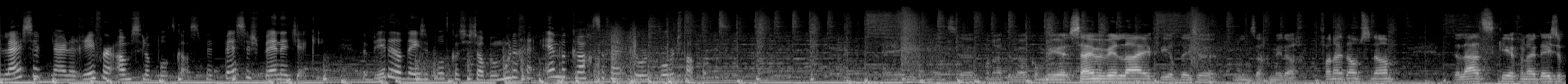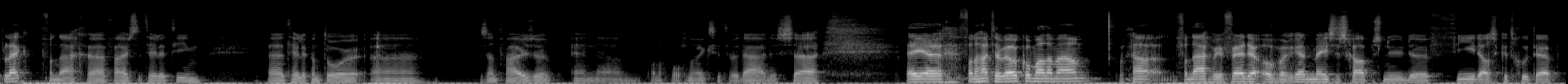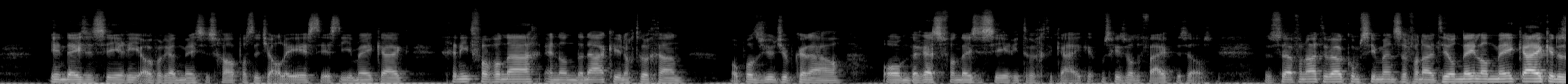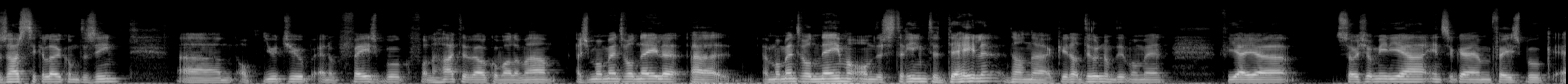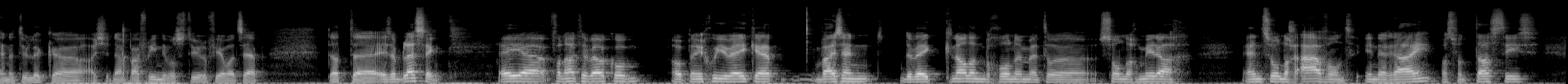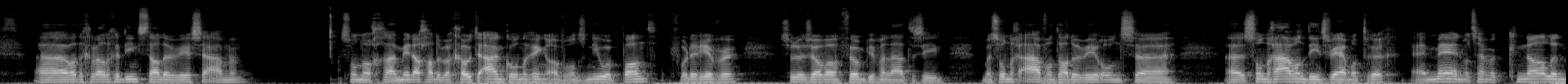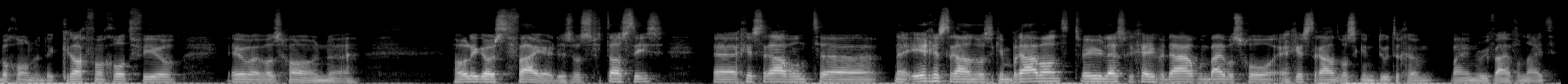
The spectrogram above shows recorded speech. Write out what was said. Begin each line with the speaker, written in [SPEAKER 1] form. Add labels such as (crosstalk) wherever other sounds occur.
[SPEAKER 1] Je luistert naar de River Amsterdam podcast met pastors Ben en Jackie. We bidden dat deze podcast je zal bemoedigen en bekrachtigen door het woord van God.
[SPEAKER 2] Hey mensen, van harte welkom weer. Zijn we weer live hier op deze woensdagmiddag vanuit Amsterdam. De laatste keer vanuit deze plek. Vandaag uh, verhuist het hele team, uh, het hele kantoor uh, is aan het verhuizen. En vanaf volgende week zitten we daar. Dus hey, van harte welkom allemaal. We gaan vandaag weer verder over renmeesterschap. Is nu de vierde, als ik het goed heb, in deze serie over renmeesterschap. Als dit je allereerste is die je meekijkt, geniet van vandaag. En dan daarna kun je nog teruggaan op ons YouTube-kanaal om de rest van deze serie terug te kijken. Misschien is wel de vijfde zelfs. Dus uh, van harte welkom zien mensen vanuit heel Nederland meekijken. Dus hartstikke leuk om te zien. Um, op YouTube en op Facebook. Van harte welkom allemaal. Als je een moment wilt, nelen, uh, een moment wilt nemen om de stream te delen, dan uh, kun je dat doen op dit moment. Via je social media, Instagram, Facebook. En natuurlijk uh, als je het naar een paar vrienden wil sturen via WhatsApp. Dat is een blessing. Hey, van harte welkom. Hoop dat je een goede week hebt. Wij zijn de week knallend begonnen met zondagmiddag en zondagavond in de rij. Was fantastisch. Uh, wat een geweldige dienst hadden we weer samen. Zondagmiddag hadden we een grote aankondiging over ons nieuwe pand voor de River. Zullen we zo wel een filmpje van laten zien. Maar zondagavond hadden we weer ons uh, uh, zondagavonddienst weer helemaal terug. En man, wat zijn we knallend begonnen. De kracht van God viel. Het was gewoon Holy Ghost fire. Dus het was fantastisch. Uh, gisteravond, uh, nee, eergisteravond was ik in Brabant. Twee uur les gegeven daar op een bijbelschool. En gisteravond was ik in Doetinchem bij een revival night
